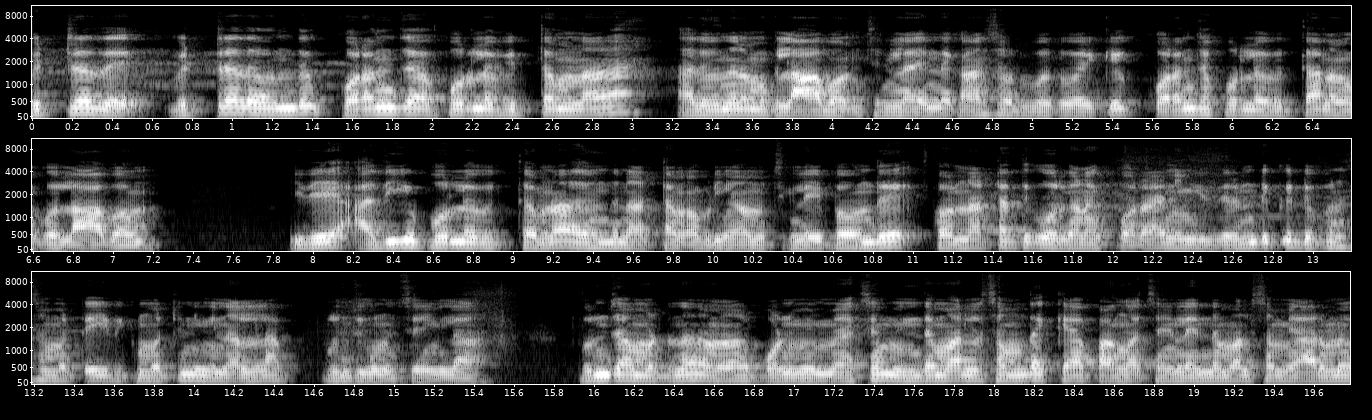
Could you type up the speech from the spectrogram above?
விற்றது விற்றதை வந்து குறைஞ்ச பொருளை விற்றோம்னா அது வந்து நமக்கு லாபம் சரிங்களா? இந்த கான்செப்ட் பொறுத்த வரைக்கும் குறைஞ்ச பொருளை விற்றா நமக்கு லாபம். இதே அதிக பொருளை விற்றோம்னா அது வந்து நட்டம் அப்படி காமிச்சிங்களா இப்போ வந்து இப்போ நட்டத்துக்கு ஒரு கணக்கு போடுறேன். நீங்கள் இது ரெண்டுக்கு டிஃப்ரென்ஸ் மட்டும் இதுக்கு மட்டும் நீங்கள் நல்லா புரிஞ்சுக்கணும் சரிங்களா? புரிஞ்சால் மட்டும்தான் நம்மளால் போட முடியும். மேக்ஸிமம் இந்த மாதிரி சம் தான் கேட்பாங்க சரிங்களா? இந்த மாதிரி சம் யாருமே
